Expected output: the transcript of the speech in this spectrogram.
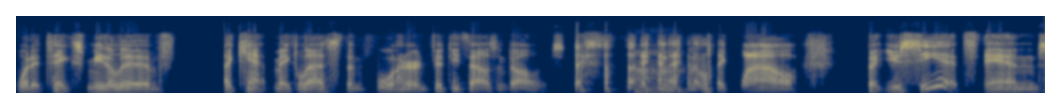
what it takes for me to live I can't make less than four hundred fifty thousand dollars. Uh-huh. and I'm like, wow. But you see it, and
